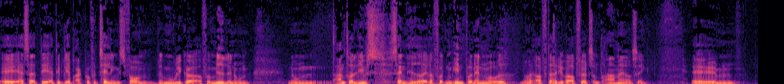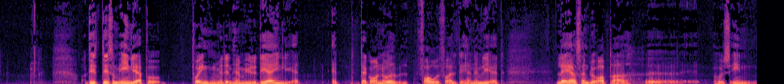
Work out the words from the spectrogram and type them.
Øh, altså det, at det bliver bragt på fortællingens form, det muliggør at formidle nogle, nogle andre livssandheder, eller få dem ind på en anden måde. Nu, ofte har de jo været opført som drama også, ikke? Øhm, og det, det, som egentlig er på, pointen med den her myte, det er egentlig, at, at der går noget forud for alt det her, nemlig at Laios, han blev opdraget øh, hos en,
